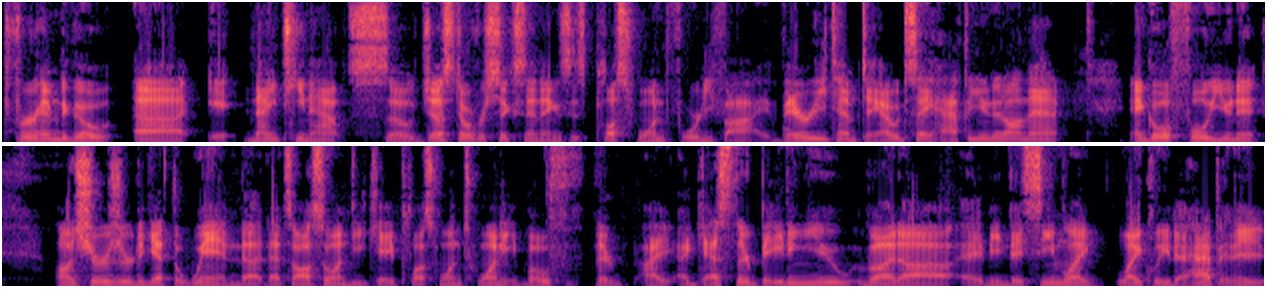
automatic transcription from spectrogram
for him to go uh, 19 outs. So just over six innings is plus 145. Very tempting. I would say half a unit on that and go a full unit on Scherzer to get the win. That that's also on DK plus 120. Both they're I, I guess they're baiting you, but uh, I mean they seem like likely to happen.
